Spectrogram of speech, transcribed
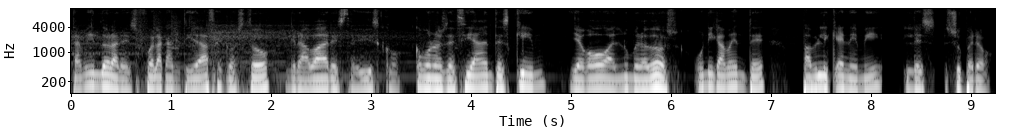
Grove. 30.000 dólares fue la cantidad que costó grabar este disco. Como nos decía antes Kim, llegó al número 2, únicamente Public Enemy les superó.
